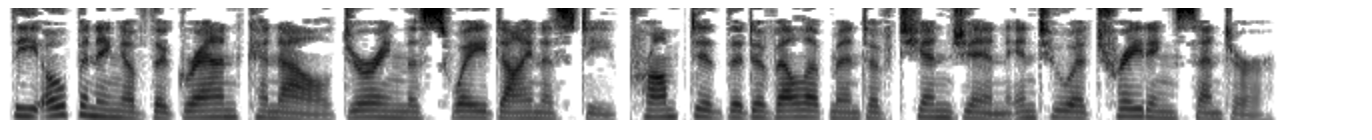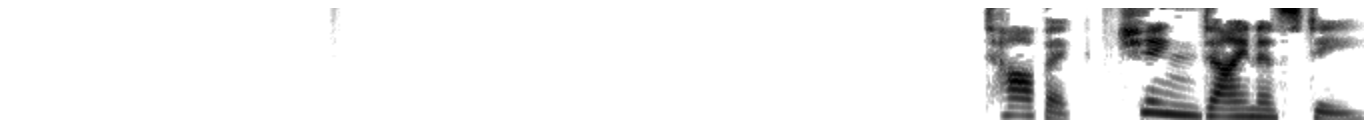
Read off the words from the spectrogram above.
The opening of the Grand Canal during the Sui dynasty prompted the development of Tianjin into a trading center. Qing dynasty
